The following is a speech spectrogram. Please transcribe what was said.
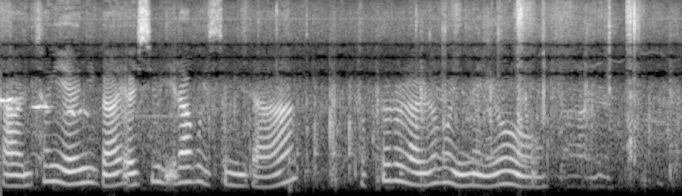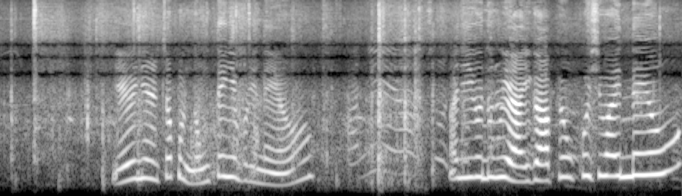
자, 은청이 예은이가 열심히 일하고 있습니다. 벽돌을 나르고 있네요. 예은이는 조금 농땡이 부리네요. 아니, 이거 누구야? 이거 앞에 오코시마 있네요?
